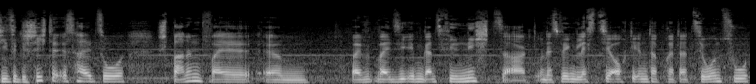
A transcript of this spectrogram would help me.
diese Geschichte ist halt so spannend, weil, ähm, weil, weil sie eben ganz viel nicht sagt. Und deswegen lässt sie auch die Interpretation zu,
